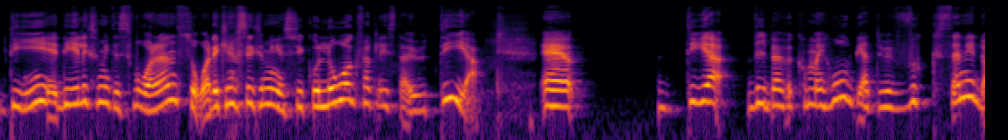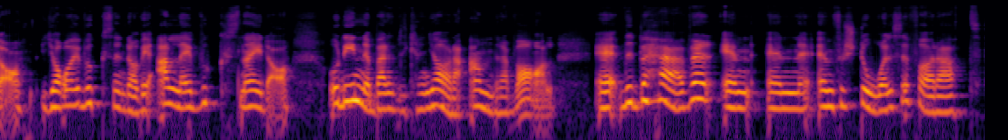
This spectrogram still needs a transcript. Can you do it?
det, det är liksom inte svårare än så. Det krävs liksom ingen psykolog för att lista ut det. Eh, det vi behöver komma ihåg det är att du är vuxen idag. Jag är vuxen idag. Vi alla är vuxna idag. Och det innebär att vi kan göra andra val. Eh, vi behöver en, en, en förståelse för att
